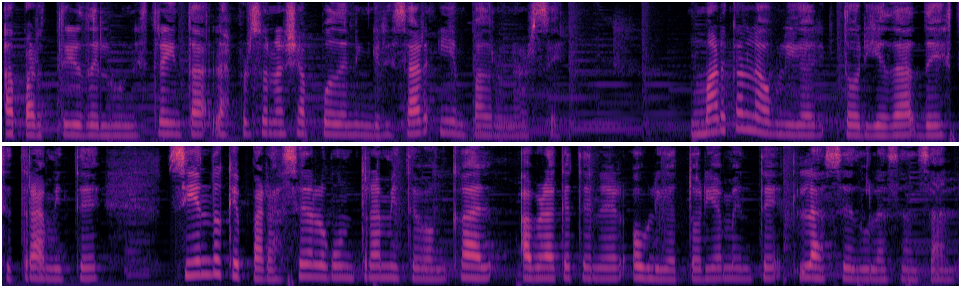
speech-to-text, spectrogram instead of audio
A partir del lunes 30, las personas ya pueden ingresar y empadronarse. Marcan la obligatoriedad de este trámite siendo que para hacer algún trámite bancal habrá que tener obligatoriamente la cédula censal.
